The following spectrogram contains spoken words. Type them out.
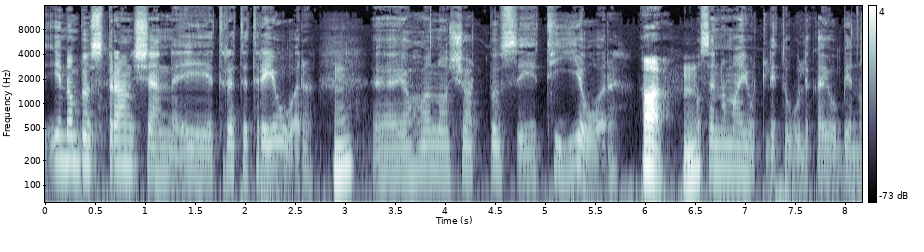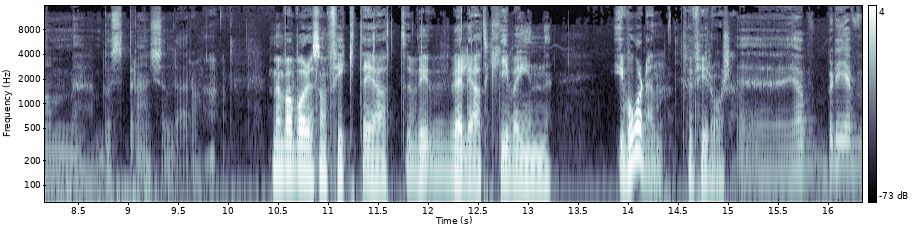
inom bussbranschen i 33 år. Mm. Eh, Jag har nog kört buss i 10 år. Ah, mm. Och sen har man gjort lite olika jobb inom eh, bussbranschen där. Men vad var det som fick dig att välja att kliva in i vården för fyra år sedan? Eh, Jag blev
